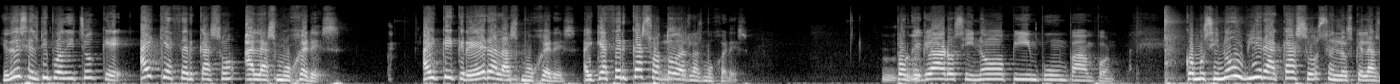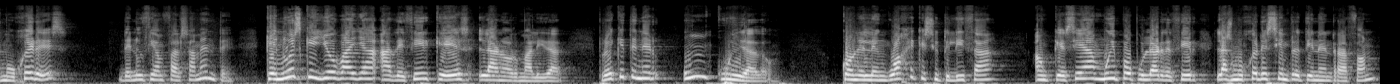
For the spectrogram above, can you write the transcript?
Y entonces el tipo ha dicho que hay que hacer caso a las mujeres. Hay que creer a las mujeres. Hay que hacer caso a todas las mujeres. Porque claro, si no, pim, pum, pam, pum. Como si no hubiera casos en los que las mujeres denuncian falsamente. Que no es que yo vaya a decir que es la normalidad, pero hay que tener un cuidado con el lenguaje que se utiliza, aunque sea muy popular decir las mujeres siempre tienen razón.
